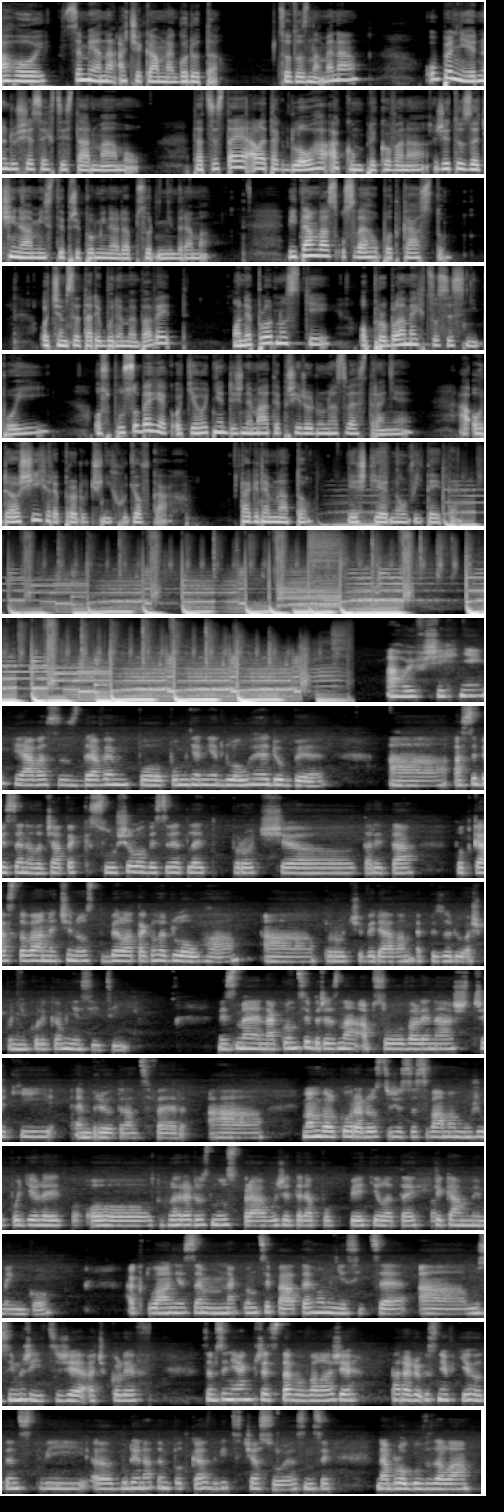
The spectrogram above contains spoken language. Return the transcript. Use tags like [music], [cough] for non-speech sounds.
Ahoj, jsem Jana a čekám na Godota. Co to znamená? Úplně jednoduše se chci stát mámou. Ta cesta je ale tak dlouhá a komplikovaná, že to začíná místy připomínat absurdní drama. Vítám vás u svého podcastu. O čem se tady budeme bavit? O neplodnosti, o problémech, co se s ní pojí, o způsobech, jak otěhotnět, když nemáte přírodu na své straně a o dalších reprodukčních chuťovkách. Tak jdem na to. Ještě jednou vítejte. Ahoj všichni, já vás zdravím po poměrně dlouhé době a asi by se na začátek slušelo vysvětlit, proč eh, tady ta podcastová nečinnost byla takhle dlouhá a proč vydávám epizodu až po několika měsících. My jsme na konci března absolvovali náš třetí embryotransfer a mám velkou radost, že se s váma můžu podělit o tuhle radostnou zprávu, že teda po pěti letech čekám miminko. Aktuálně jsem na konci pátého měsíce a musím říct, že ačkoliv jsem si nějak představovala, že paradoxně v těhotenství eh, bude na ten podcast víc času. Já jsem si na blogu vzala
